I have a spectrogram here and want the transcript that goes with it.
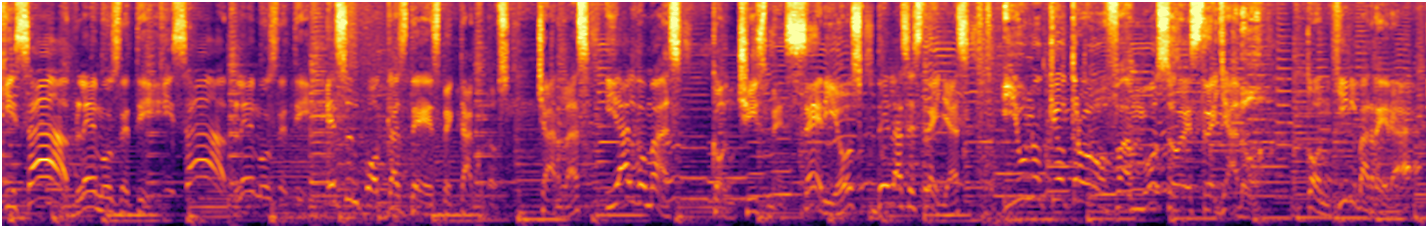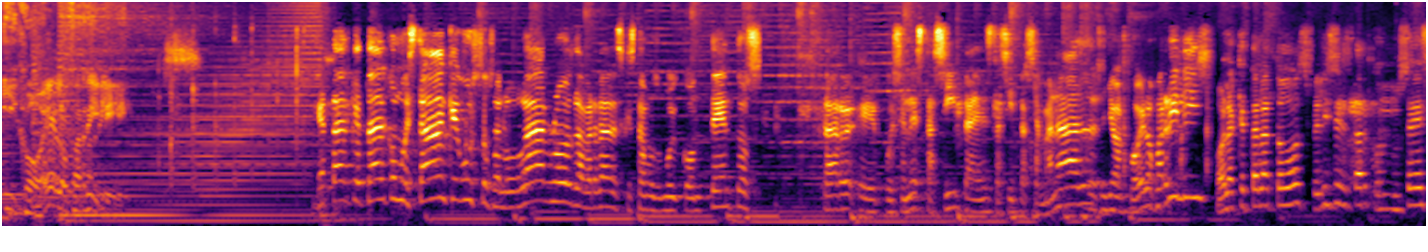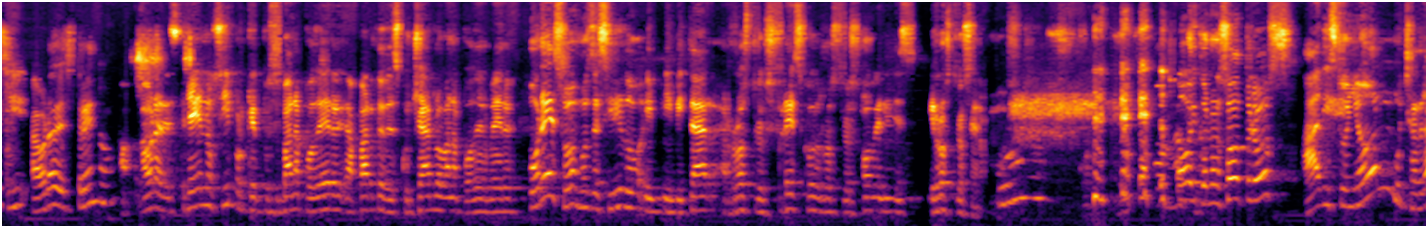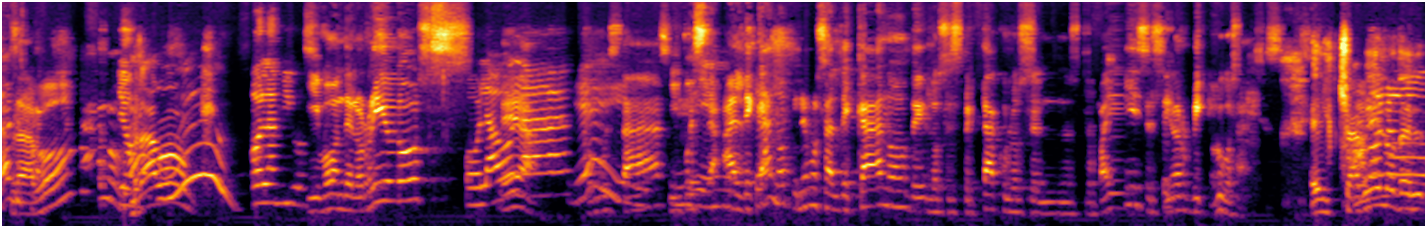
Quizá hablemos de ti. Quizá hablemos de ti. Es un podcast de espectáculos, charlas y algo más, con chismes serios de las estrellas y uno que otro famoso estrellado, con Gil Barrera y Joel Farrilli. ¿Qué tal? ¿Qué tal? ¿Cómo están? Qué gusto saludarlos. La verdad es que estamos muy contentos estar eh, pues en esta cita, en esta cita semanal, el señor Joel Farrilli. Hola, ¿qué tal a todos? Felices de estar con ustedes y ahora de estreno. Ahora de estreno, sí, porque pues van a poder, aparte de escucharlo, van a poder ver. Por eso hemos decidido invitar a rostros frescos, rostros jóvenes y rostros hermosos. Hoy con nosotros, Adis Tuñón, muchas gracias. Bravo. Bravo. Hola, amigos. Ivonne de los Ríos. Hola, hola. ¿Cómo estás? Y pues al decano, tenemos al decano de los espectáculos en nuestro país, el señor Víctor Hugo Sánchez. El chabelo, del,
